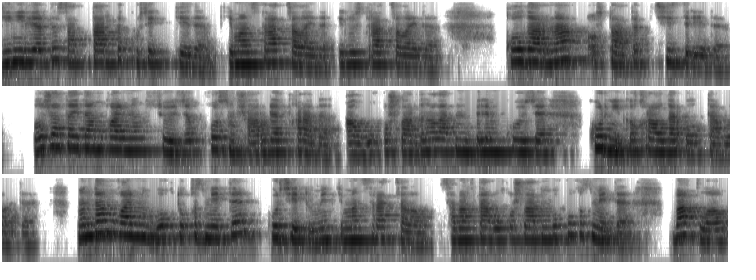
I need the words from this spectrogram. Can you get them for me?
денелерді заттарды көрсетеді демонстрациялайды иллюстрациялайды қолдарына ұстатып сездіреді бұл жағдайда мұғалімнің сөзі қосымша рөл атқарады ал оқушылардың алатын білім көзі көрнекі құралдар болып табылады. Мұнда мұғалімнің оқыту қызметі көрсету мен демонстрациялау сабақтағы оқушылардың оқу қызметі бақылау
